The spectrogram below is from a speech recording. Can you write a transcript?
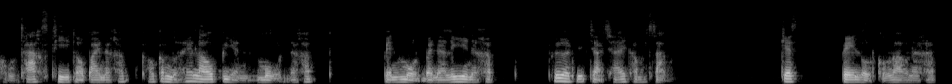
ของ task t ต่อไปนะครับ เขากำหนดให้เราเปลี่ยนโหมดนะครับ เป็นโหมด binary นะครับ เพื่อที่จะใช้คำสั่ง get payload ของเรานะครับ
